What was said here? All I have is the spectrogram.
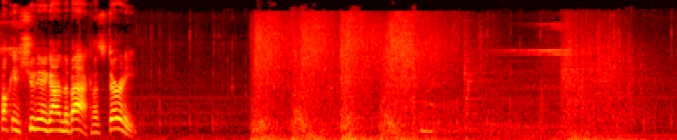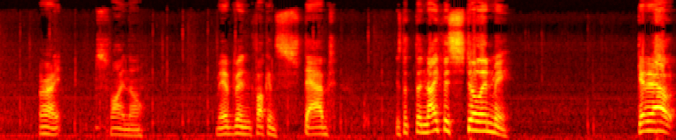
fucking shooting a guy in the back. That's dirty. Alright. It's fine, though. May have been fucking stabbed. Is that the knife is still in me? Get it out.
